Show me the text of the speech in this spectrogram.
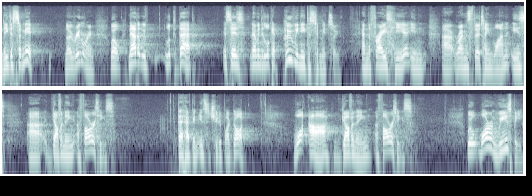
need to submit. No wriggle room. Well, now that we've looked at that, it says now we need to look at who we need to submit to. And the phrase here in uh, Romans 13:1 is uh, governing authorities that have been instituted by God. What are governing authorities? Well, Warren Wiersbe,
